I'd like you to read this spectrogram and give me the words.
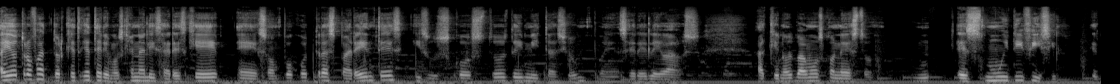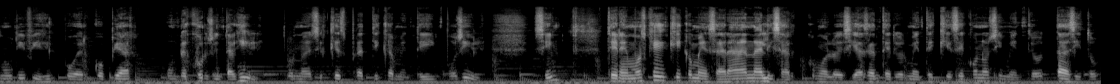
hay, otro factor que, tenemos que analizar es que eh, son poco transparentes y sus costos de imitación pueden ser elevados. ¿A qué nos vamos con esto? Es muy difícil, es muy difícil poder copiar un recurso intangible por no decir que es prácticamente imposible. ¿sí? Tenemos que, comenzar a analizar, como lo decías anteriormente, que ese conocimiento tácito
